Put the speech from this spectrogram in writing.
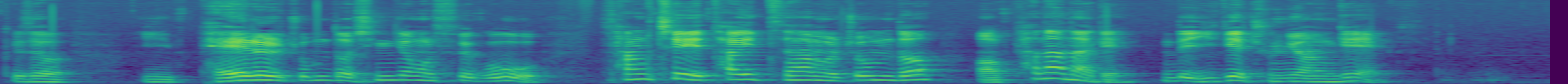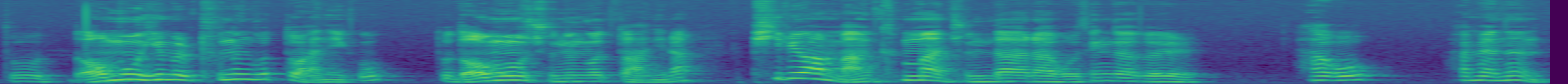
그래서 이 배를 좀 더 신경을 쓰고 상체의 타이트함을 좀더 편안하게. 근데 이게 중요한 게 또 너무 힘을 푸는 것도 아니고 또 너무 주는 것도 아니라 필요한 만큼만 준다라고 생각을 하고 하면은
